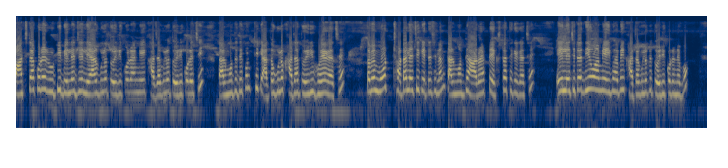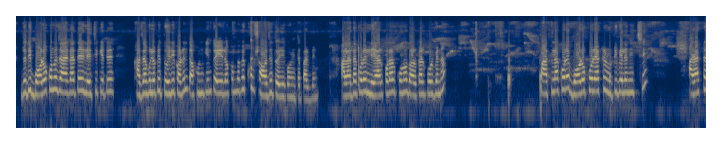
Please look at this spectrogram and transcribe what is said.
পাঁচটা করে রুটি বেলে যে লেয়ারগুলো তৈরি করে আমি এই খাজাগুলো তৈরি করেছি, তার মধ্যে দেখুন ঠিক এতগুলো খাজা তৈরি হয়ে গেছে। তবে মোট ছটা লেচি কেটেছিলাম, তার মধ্যে আরও একটা এক্সট্রা থেকে গেছে। এই লেচিটা দিয়েও আমি এইভাবেই খাজাগুলোকে তৈরি করে নেব। যদি বড় কোনো জায়গাতে লেচি কেটে খাজাগুলোকে তৈরি করেন, তখন কিন্তু এইরকম ভাবে খুব সহজে তৈরি করে নিতে পারবেন। আলাদা করে লেয়ার করার কোনো দরকার পড়বে না। পাতলা করে, বড় করে একটা রুটি বেলে নিচ্ছি। আর একটা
